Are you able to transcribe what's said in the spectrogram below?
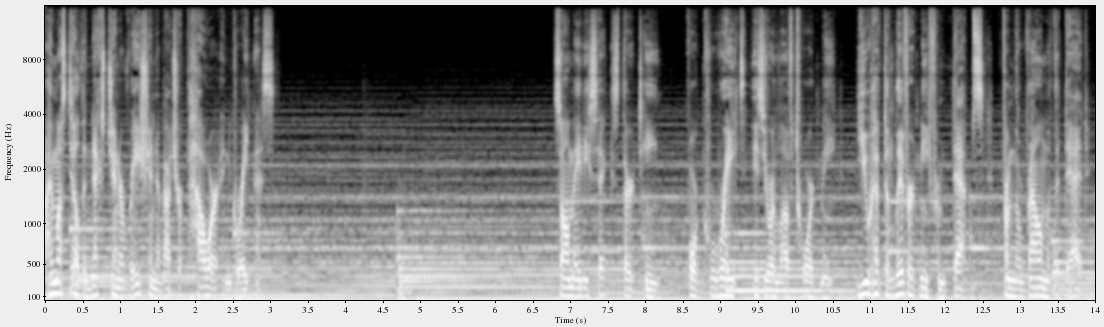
I must tell the next generation about your power and greatness. Psalm 86:13. For great is your love toward me. You have delivered me from depths, from the realm of the dead.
